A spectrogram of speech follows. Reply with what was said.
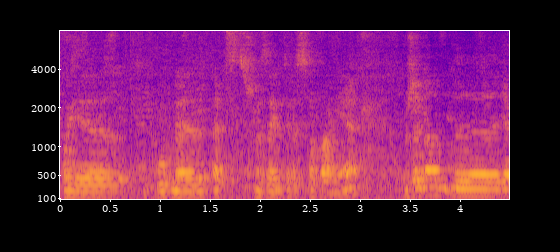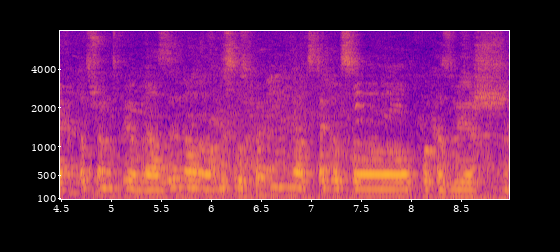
Twoje główne artystyczne zainteresowanie. Że no, e, jak patrzę na Twoje obrazy, no one są zupełnie inne od tego, co pokazujesz e,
